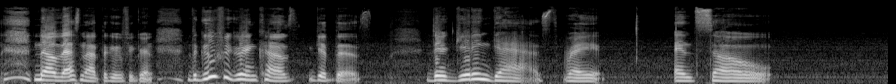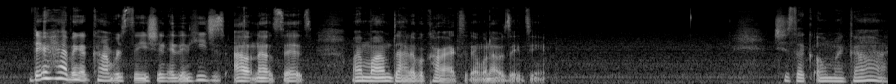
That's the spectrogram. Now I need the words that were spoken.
no, that's not the goofy grin. The goofy grin comes, get this. They're getting gas, right? And so they're having a conversation, and then he just out and out says, My mom died of a car accident when I was 18. She's like, Oh my gosh.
